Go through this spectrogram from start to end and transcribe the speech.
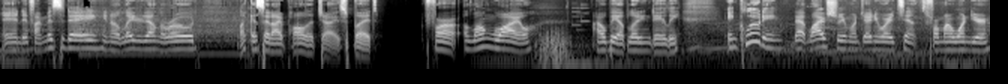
And if I miss a day, you know, later down the road, like I said, I apologize. But for a long while, I will be uploading daily, including that live stream on January 10th for my one year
